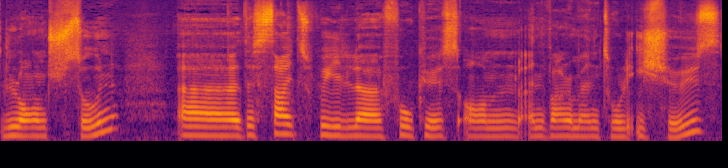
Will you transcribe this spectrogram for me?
launch soon. Uh, the site will uh, focus on environmental issues.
